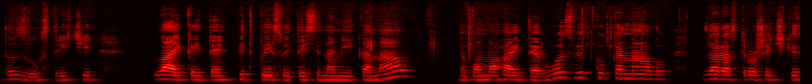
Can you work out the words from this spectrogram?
До зустрічі. Лайкайте, підписуйтесь на мій канал, допомагайте розвитку каналу. Зараз трошечки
